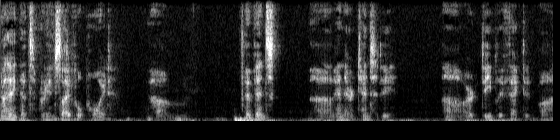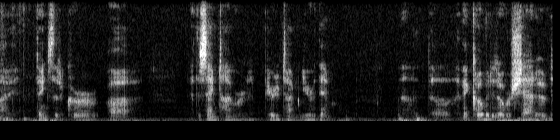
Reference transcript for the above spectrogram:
I think that's a pretty insightful point. Um, events uh, and their intensity uh, are deeply affected by things that occur uh, at the same time or in a period of time near them. And, uh, I think COVID has overshadowed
